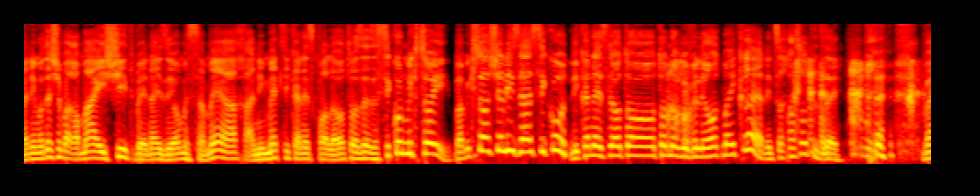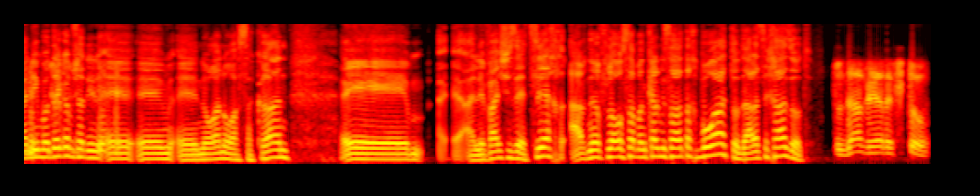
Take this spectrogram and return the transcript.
ואני מודה שברמה האישית, בעיניי זה יום משמח, אני מת להיכנס כבר לאוטו הזה, זה סיכון מקצועי. במקצוע שלי זה הסיכון, להיכנס לאוטו אוטונומי ולראות מה יקרה, אני צריך לעשות את זה. ואני מודה גם שאני אה, אה, אה, נורא נורא סקרן. אה, הלוואי שזה יצליח. אבנר פלורסה, מנכ"ל משרד התחבורה, תודה על השיחה הזאת. תודה וערב טוב.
